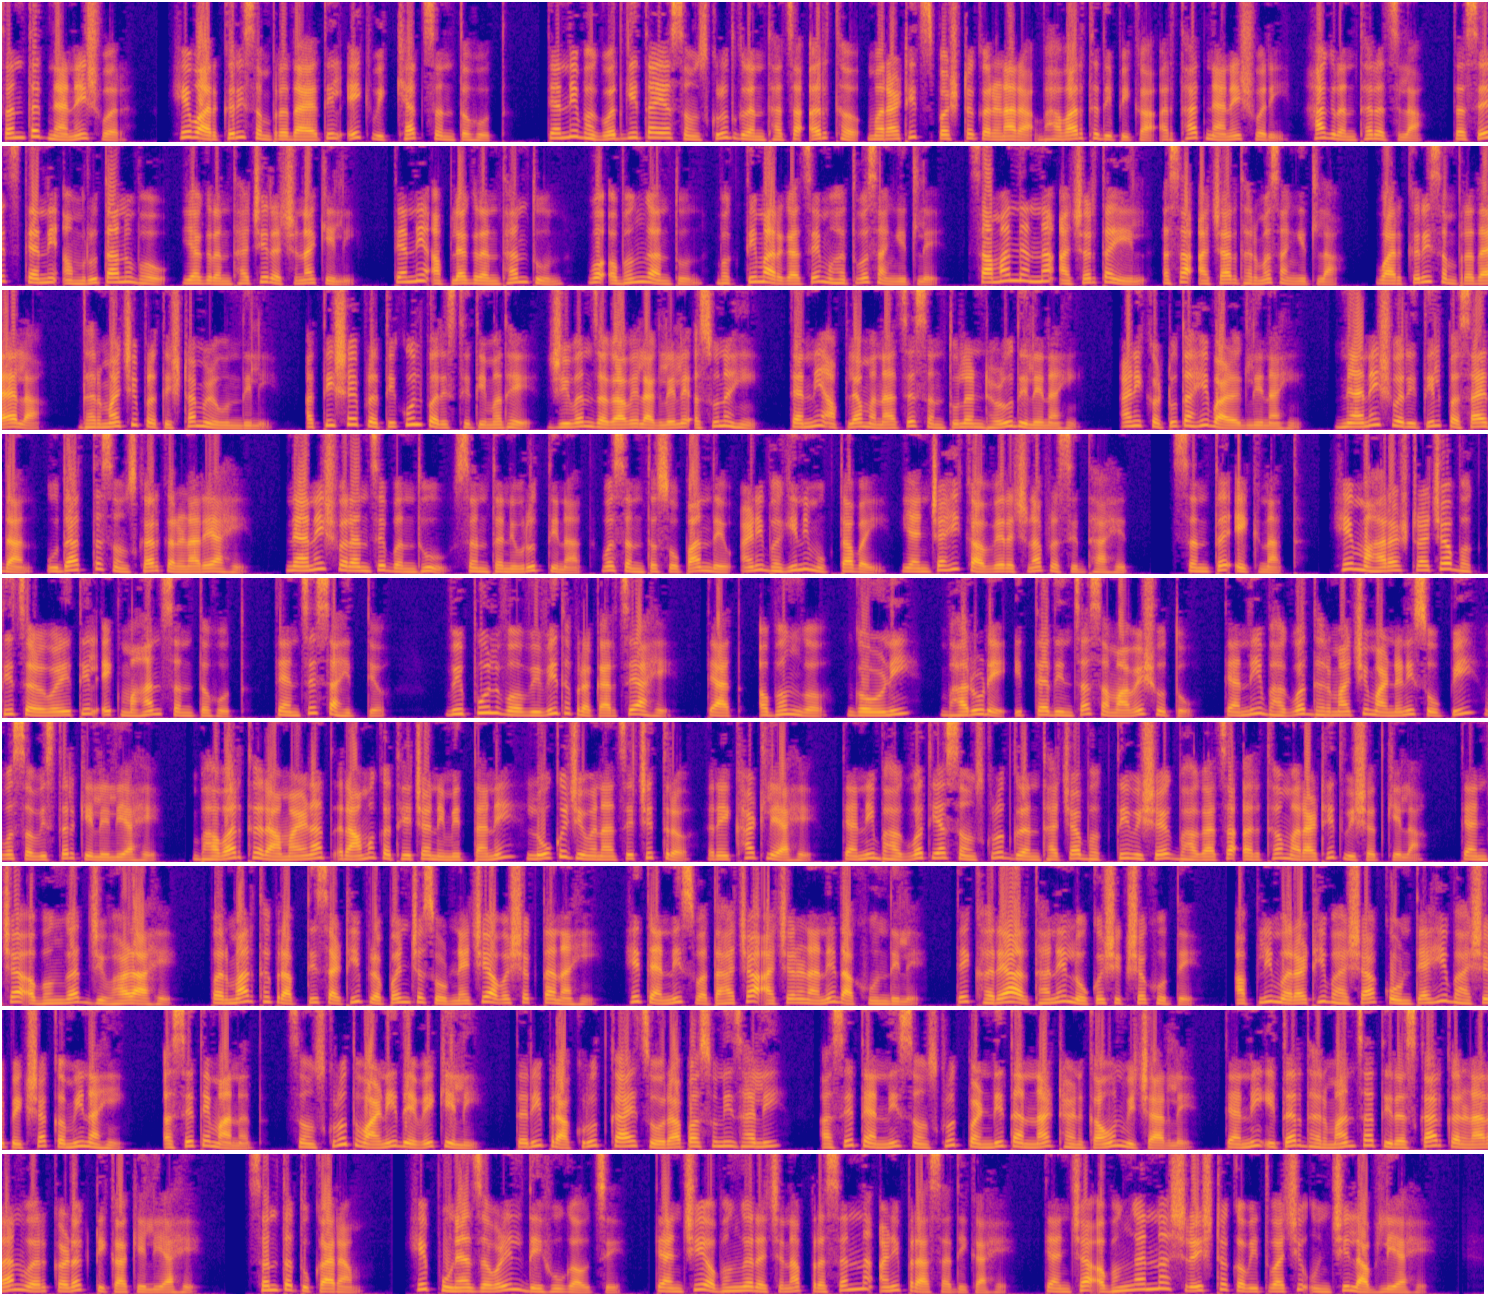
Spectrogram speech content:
संत ज्ञानेश्वर हे वारकरी संप्रदायातील एक विख्यात संत होत. त्यांनी भगवद्गीता या संस्कृत ग्रंथाचा अर्थ मराठीत स्पष्ट करणारा भावार्थदीपिका अर्थात ज्ञानेश्वरी हा ग्रंथ रचला. तसेच त्यांनी अमृतानुभव या ग्रंथाची रचना केली. त्यांनी आपल्या ग्रंथांतून व अभंगांतून भक्तिमार्गाचे महत्त्व सांगितले. सामान्यांना आचरता येईल असा आचारधर्म सांगितला. वारकरी संप्रदायाला धर्माची प्रतिष्ठा मिळवून दिली. अतिशय प्रतिकूल परिस्थितीमध्ये जीवन जगावे लागलेले असूनही त्यांनी आपल्या मनाचे संतुलन ढळू दिले नाही आणि कटुताही बाळगली नाही. ज्ञानेश्वरीतील पसायदान उदात्त संस्कार करणारे आहे. ज्ञानेश्वरांचे बंधू संत निवृत्तीनाथ व संत सोपानदेव आणि भगिनी मुक्ताबाई यांच्याही काव्यरचना प्रसिद्ध आहेत. संत एकनाथ हे महाराष्ट्राच्या भक्ती चळवळीतील एक महान संत होत. त्यांचे साहित्य विपुल व विविध प्रकारचे आहे. त्यात अभंग गवळणी भारुडे इत्यादींचा समावेश होतो. त्यांनी भागवत धर्माची मांडणी सोपी व सविस्तर केलेली आहे. भावार्थ रामायणात रामकथेच्या निमित्ताने लोकजीवनाचे चित्र रेखाटले आहे. त्यांनी भागवत या संस्कृत ग्रंथाच्या भक्तिविषयक भागाचा अर्थ मराठीत विशद केला. त्यांच्या अभंगात जिव्हाळा आहे. परमार्थप्राप्तीसाठी प्रपंच सोडण्याची आवश्यकता नाही. हे त्यांनी स्वतःच्या आचरणाने दाखवून दिले. ते खऱ्या अर्थाने लोकशिक्षक होते. आपली मराठी भाषा कोणत्याही भाषेपेक्षा कमी नाही असे ते मानत. संस्कृत वाणी देवे केली तरी प्राकृत काय चोरापासूनही झाली? असे त्यांनी संस्कृत पंडितांना ठणकावून विचारले. त्यांनी इतर धर्मांचा तिरस्कार करणाऱ्यांवर कडक टीका केली आहे. संत तुकाराम हे पुण्याजवळील देहू गावचे त्यांची अभंगरचना प्रसन्न आणि प्रासादिक आहे. त्यांच्या अभंगांना श्रेष्ठ कवित्वाची उंची लाभली आहे.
